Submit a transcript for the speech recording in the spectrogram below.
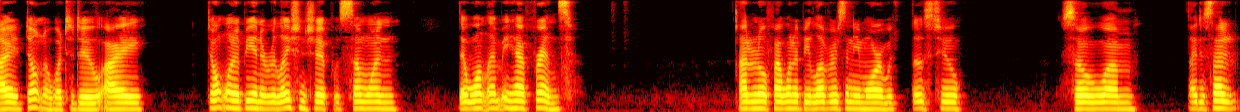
I don't know what to do. I don't want to be in a relationship with someone that won't let me have friends. I don't know if I want to be lovers anymore with those two. So um, I decided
